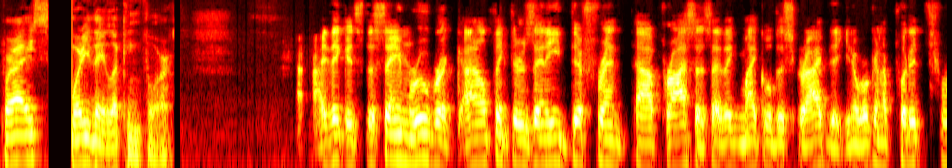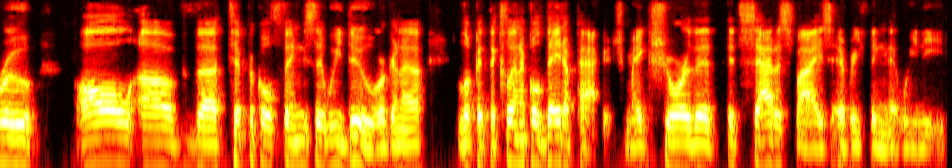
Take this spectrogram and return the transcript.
price? What are they looking for? I think it's the same rubric. I don't think there's any different uh, process. I think Michael described it. You know, we're going to put it through all of the typical things that we do. We're going to look at the clinical data package, make sure that it satisfies everything that we need.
